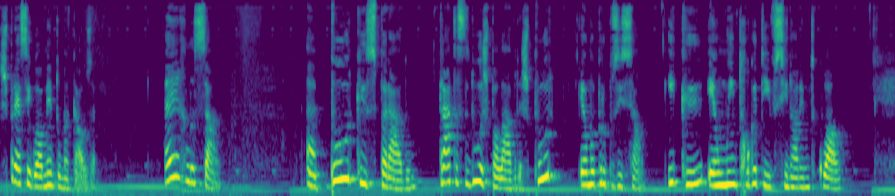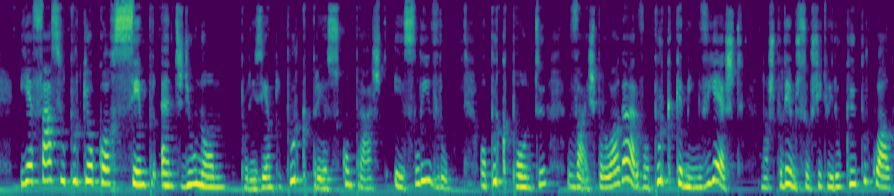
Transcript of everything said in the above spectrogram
expressa igualmente uma causa. Em relação a porque separado, Trata-se de duas palavras. Por é uma proposição e que é um interrogativo, sinónimo de qual. E é fácil porque ocorre sempre antes de um nome. Por exemplo, por que preço compraste esse livro? Ou por que ponte vais para o Algarve? Ou por que caminho vieste? Nós podemos substituir o que por qual.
